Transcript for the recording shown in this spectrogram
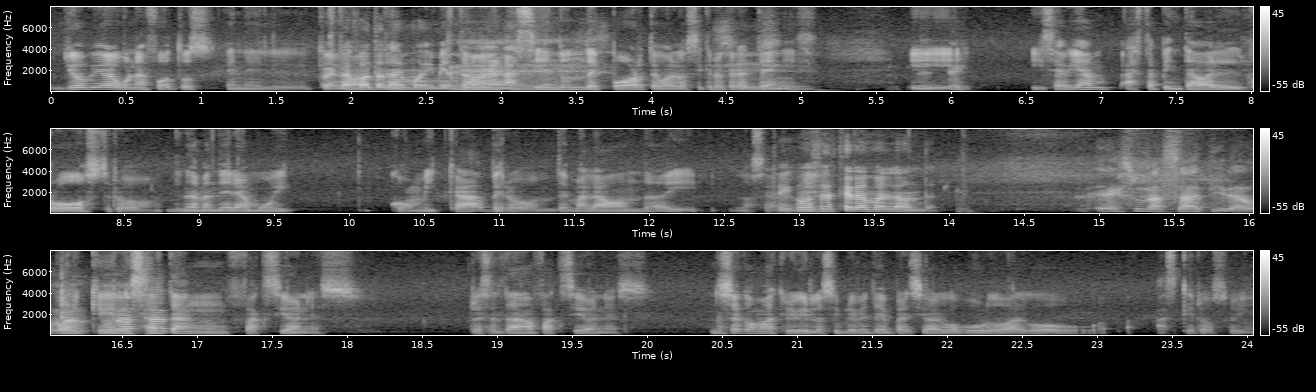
yo vi algunas fotos en el... que Pero en la estaban foto no hay tra- movimiento. Estaban haciendo un deporte o algo así, creo que era sí, tenis. sí. Y, Eh, y se habían hasta pintado el rostro de una manera muy cómica, pero de mala onda y no sé. a ¿Y mí cómo me- sabes que era mala onda? Es una sátira. Una, Porque una resaltan facciones. Resaltaban facciones. No sé cómo escribirlo, simplemente me pareció algo burdo, algo asqueroso y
